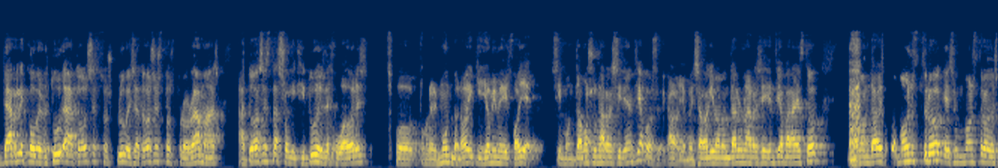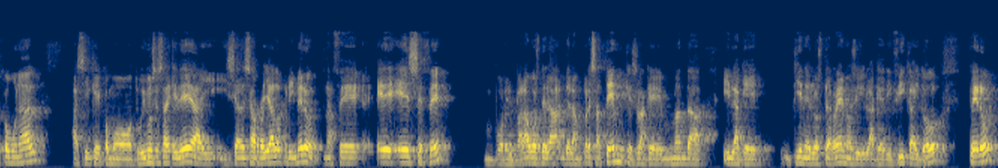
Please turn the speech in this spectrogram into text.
darle cobertura a todos estos clubes, a todos estos programas, a todas estas solicitudes de jugadores por, el mundo, ¿no? Y que yo me dijo, oye, si montamos una residencia, pues claro, yo pensaba que iba a montar una residencia para esto, y ha montado este monstruo, que es un monstruo descomunal. Así que como tuvimos esa idea y, se ha desarrollado, primero nace ESC, por el paraguas de la, de la empresa TEN, que es la que manda y la que tiene los terrenos y la que edifica y todo, pero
